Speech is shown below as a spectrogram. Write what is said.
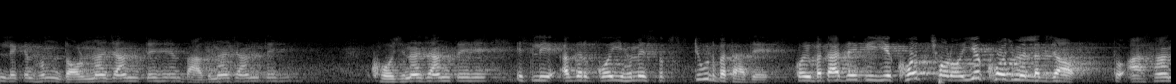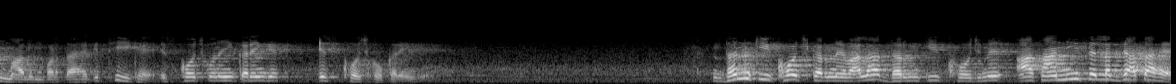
लेकिन हम दौड़ना जानते हैं, भागना जानते हैं, खोजना जानते हैं। इसलिए अगर कोई हमें सब्सिट्यूट बता दे, कोई बता दे कि ये खोज छोड़ो, ये खोज में लग जाओ तो आसान मालूम पड़ता है कि ठीक है, इस खोज को नहीं करेंगे, इस खोज को करेंगे। धन की खोज करने वाला धर्म की खोज में आसानी से लग जाता है।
